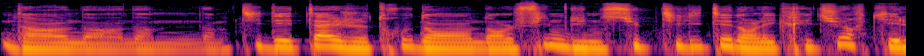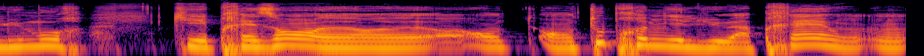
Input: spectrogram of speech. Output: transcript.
d'un d'un- d'un- d'un petit détail, je trouve, dans, dans le film, d'une subtilité dans l'écriture, qui est l'humour, qui est présent euh, en, en tout premier lieu. Après, on, on-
